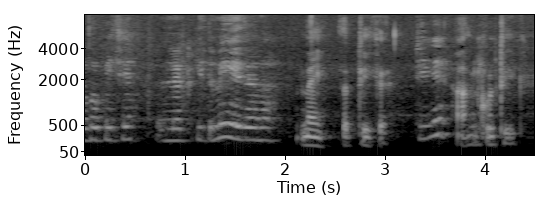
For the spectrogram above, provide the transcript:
देखो पीछे लटकी तो नहीं है ज़्यादा नहीं सब ठीक है। ठीक है? हाँ बिल्कुल ठीक है।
